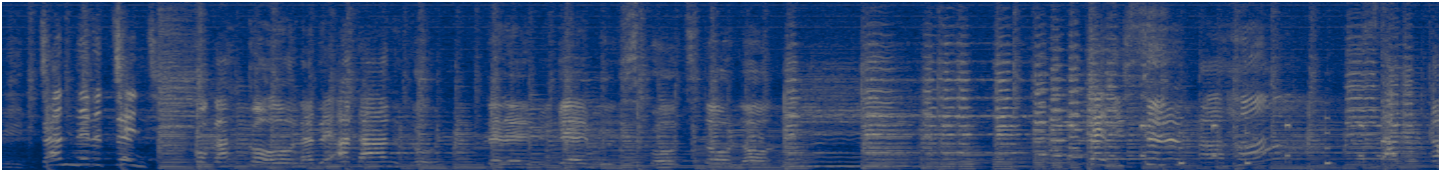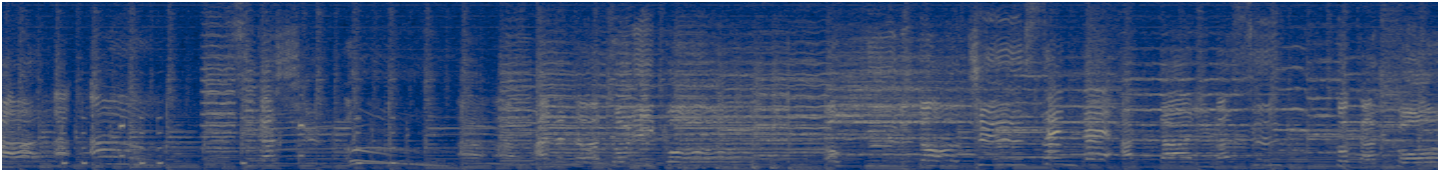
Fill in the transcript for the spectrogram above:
レビチャンネルチェンジ。コカ・コーラで当たるの。テレビゲームスポーツとロン。テニス。あはサッカー。ああ。スカッシュああ。あなたはトリコ。送ると抽選で当たります。コカ・コーラ。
